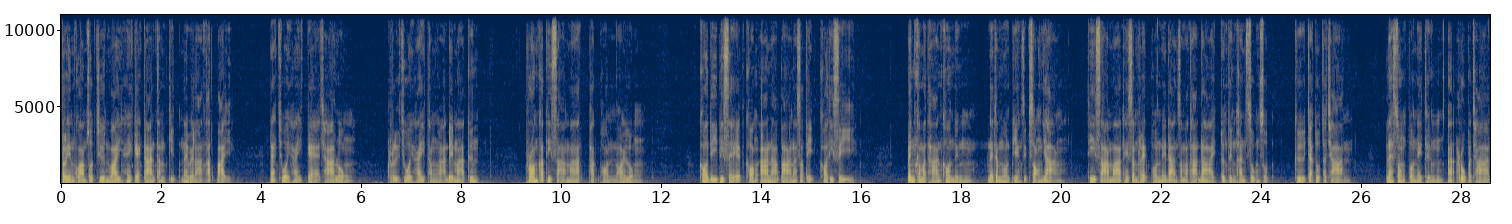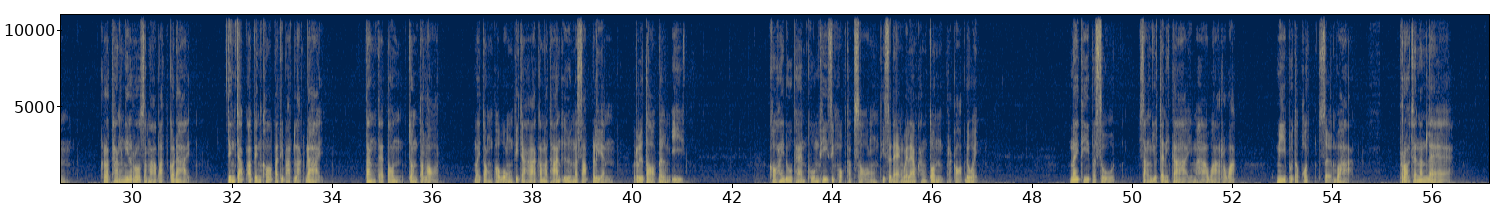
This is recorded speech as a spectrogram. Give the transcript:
เตรียมความสดชื่นไว้ให้แก่การทำกิจในเวลาถัดไป และช่วยให้แก่ช้าลง หรือช่วยให้ทำงานได้มากขึ้น พร้อมกับที่สามารถพักผ่อนน้อยลง ข้อดีพิเศษของอาณาปานสติข้อที่ 4 เป็นกรรมฐานข้อหนึ่งในจำนวนเพียง 12 อย่าง ที่สามารถให้สำเร็จผลในด้านสมถะได้จนถึงขั้นสูงสุด คือจตุตฌาน และส่งผลให้ถึงอรูปฌานกระทั่งนิโรธสมาบัติก็ได้ จึงจับเอาเป็นข้อปฏิบัติหลักได้ ตั้งแต่ต้นจนตลอด ไม่ต้องพวงที่จะหากรรมฐานอื่นมาสับเปลี่ยน หรือต่อเติมอีก ขอให้ดูแผนภูมิที่ 16ทับสองที่แสดงไว้แล้วข้างต้นประกอบด้วย ในทีประสูตร สังยุตตนิกาย มหาวารวักมีพุทธพจน์เสริมว่า เพราะฉะนั้นแหล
